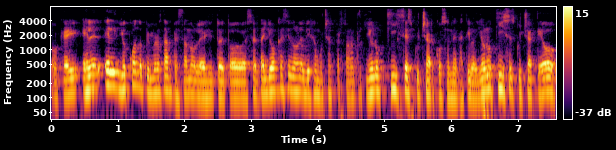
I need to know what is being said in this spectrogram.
¿ok? Él, él, yo cuando primero estaba empezando el éxito de todo yo casi no le dije a muchas personas porque yo no quise escuchar cosas negativas, yo no quise escuchar que, oh,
